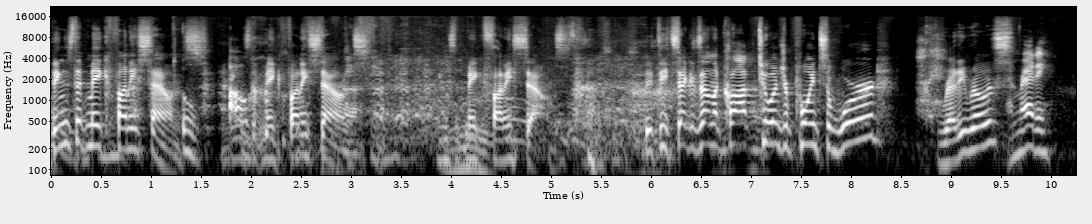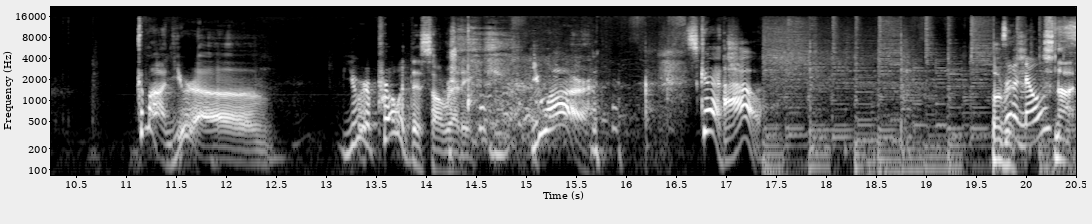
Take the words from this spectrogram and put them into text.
Things that make funny sounds. Things that make funny sounds. Things that make funny sounds. 15 seconds on the clock, 200 points a word. Ready, Rose? I'm ready. Come on, you're a you're a pro at this already. you are. Sketch. Oh. Is it a nose? Snot.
